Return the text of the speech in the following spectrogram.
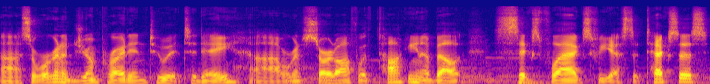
Uh, so, we're going to jump right into it today. Uh, we're going to start off with talking about Six Flags Fiesta Texas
